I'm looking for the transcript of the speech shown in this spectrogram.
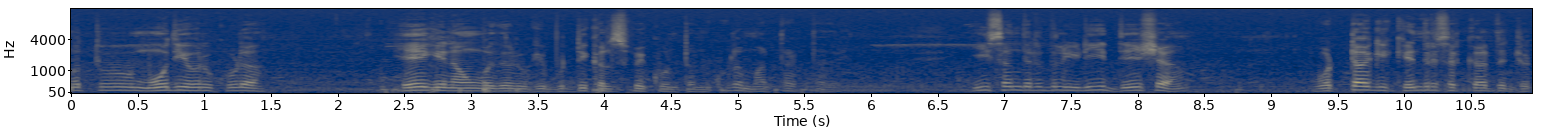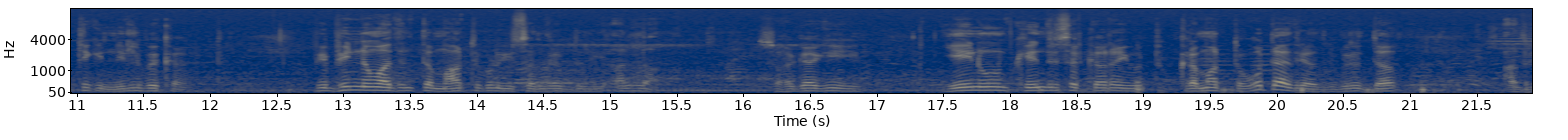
ಮತ್ತು ಮೋದಿಯವರು ಕೂಡ ಹೇಗೆ ನಾವು ಅದರಿಗೆ ಬುದ್ಧಿ ಕಲಿಸ್ಬೇಕು ಅಂತಲೂ ಕೂಡ ಮಾತಾಡ್ತಾರೆ ಈ ಸಂದರ್ಭದಲ್ಲಿ ಇಡೀ ದೇಶ ಒಟ್ಟಾಗಿ ಕೇಂದ್ರ ಸರ್ಕಾರದ ಜೊತೆಗೆ ನಿಲ್ಲಬೇಕಾಗುತ್ತೆ. ವಿಭಿನ್ನವಾದಂಥ ಮಾತುಗಳು ಈ ಸಂದರ್ಭದಲ್ಲಿ ಅಲ್ಲ. ಸೊ ಹಾಗಾಗಿ ಏನು ಕೇಂದ್ರ ಸರ್ಕಾರ ಇವತ್ತು ಕ್ರಮ ತಗೋತಾ ಇದ್ರೆ ಅದ್ರ ವಿರುದ್ಧ ಅದ್ರ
